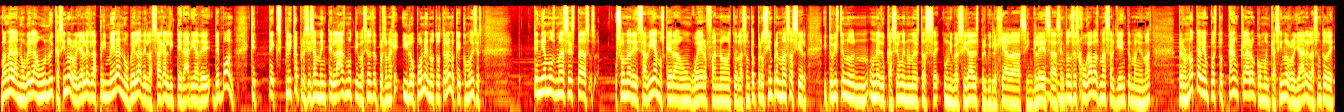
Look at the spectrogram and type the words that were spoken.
van a la novela 1 y Casino Royale es la primera novela de la saga literaria de, de Bond, que te explica precisamente las motivaciones del personaje y lo pone en otro terreno, que como dices, teníamos más esta zona de sabíamos que era un huérfano y todo el asunto, pero siempre más hacia el y tuviste un- una educación en una de estas eh, universidades privilegiadas inglesas, entonces jugabas más al gentleman y demás, pero no te habían puesto tan claro como en Casino Royale el asunto de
